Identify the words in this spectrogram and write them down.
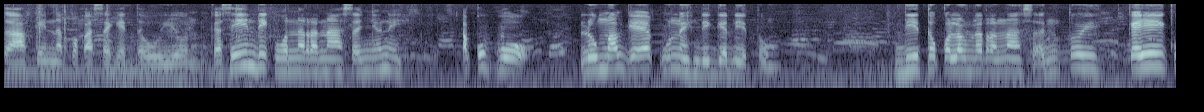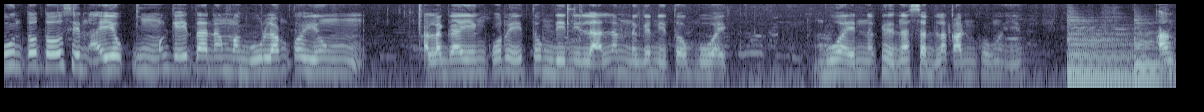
Sa akin, napakasakit daw yun. Kasi hindi ko naranasan yun eh. Ako po, lumaki ako na hindi ganito. Dito ko lang naranasan to eh. Kaya kung tutusin, ayaw kong makita ng magulang ko yung kalagayan ko rito. Hindi nila alam na ganito ang buhay ko. Buhay na kinasadlakan ko ngayon. Ang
